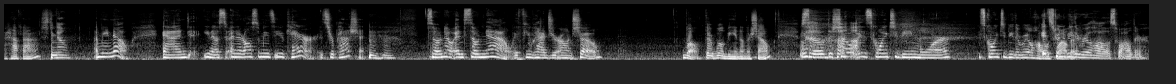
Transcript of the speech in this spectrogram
half-assed? No. I mean, no. And you know, so, and it also means that you care. It's your passion. Mm-hmm. So no, and so now, if you had your own show, well, there will be another show. So the show is going to be more. It's going to be the real Hollis It's going to be Wilder. the real Hollis Wilder.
